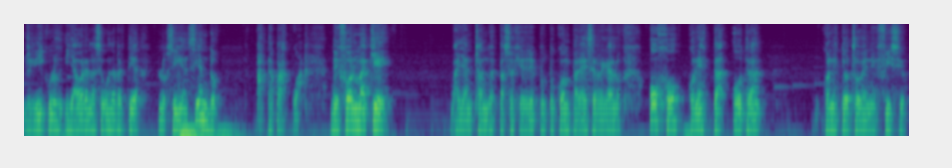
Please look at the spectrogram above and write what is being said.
ridículos y ahora en la segunda partida lo siguen siendo hasta Pascua. De forma que vaya entrando a espacioajedrez.com para ese regalo. Ojo con esta otra, con este otro beneficio.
